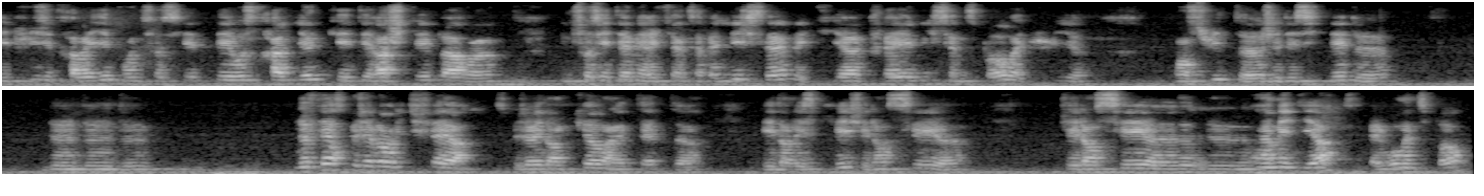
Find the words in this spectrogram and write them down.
et puis j'ai travaillé pour une société australienne qui a été rachetée par une société américaine qui s'appelle Nielsen et qui a créé Nielsen Sport. Et puis ensuite j'ai décidé de de faire ce que j'avais envie de faire, ce que j'avais dans le cœur, dans la tête euh, et dans l'esprit. J'ai lancé, euh, j'ai lancé euh, un média qui s'appelle Woman Sport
